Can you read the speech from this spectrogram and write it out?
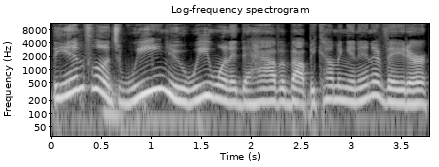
the influence we knew we wanted to have about becoming an innovator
